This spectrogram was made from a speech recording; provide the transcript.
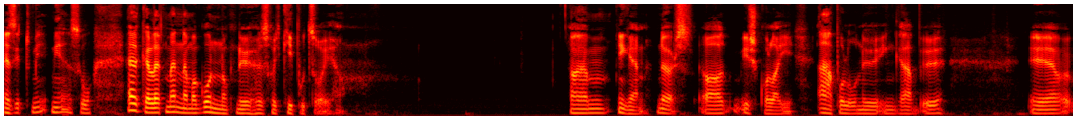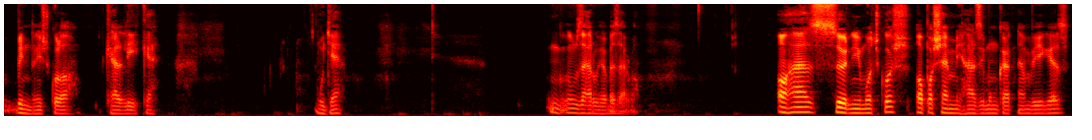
Ez itt mi, milyen szó? El kellett mennem a gondnok nőhöz, hogy kipucolja. Um, igen, nurse, a iskolai ápolónő inkább ő. ő minden iskola kelléke. Ugye? Zárója bezárva. A ház szörnyű mocskos, apa semmi házi munkát nem végez.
